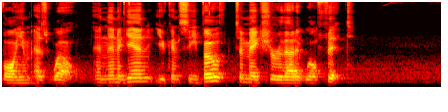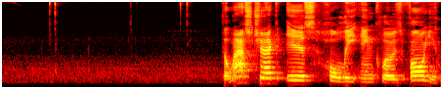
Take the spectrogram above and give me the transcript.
volume as well. And then again, you can see both to make sure that it will fit. The last check is wholly enclosed volume.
